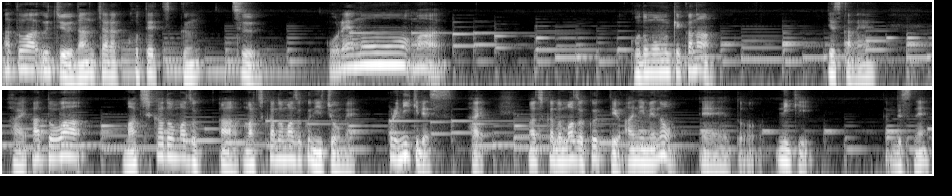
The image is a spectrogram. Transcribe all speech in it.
あとは宇宙なんちゃらこてつくん2。これも、まあ、子供向けかなですかね。はい。あとは、街角魔族、あ、街角魔族2丁目。これ2期です。はい。街角魔族っていうアニメの、えっ、ー、と、2期ですね。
